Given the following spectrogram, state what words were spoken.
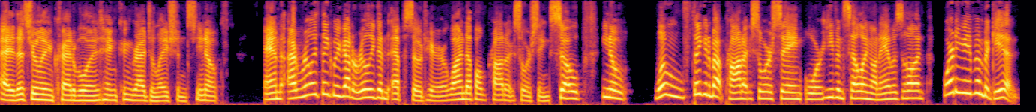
hey, that's really incredible, and, and congratulations. You know, and I really think we've got a really good episode here lined up on product sourcing. So, you know, when thinking about product sourcing or even selling on Amazon, where do you even begin?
